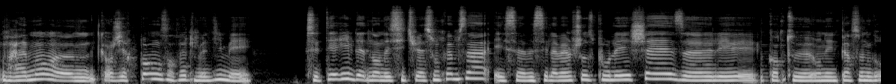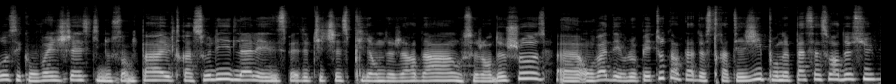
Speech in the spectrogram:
Vraiment, euh, quand j'y repense, en fait, je me dis, mais c'est terrible d'être dans des situations comme ça. Et ça, c'est la même chose pour les chaises. Euh, les... Quand euh, on est une personne grosse et qu'on voit une chaise qui nous semble pas ultra solide, là, les espèces de petites chaises pliantes de jardin ou ce genre de choses, euh, on va développer tout un tas de stratégies pour ne pas s'asseoir dessus.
